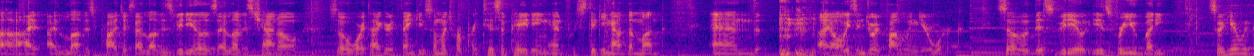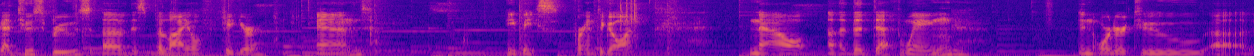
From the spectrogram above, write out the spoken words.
I, I, love his projects, I love his videos, I love his channel. So Wortiger, thank you so much for participating and for sticking out the month. And I always enjoy following your work. So this video is for you, buddy. So here we've got two sprues of this Belial figure and a base for him to go on. Now, uh, the Deathwing, in order to uh,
